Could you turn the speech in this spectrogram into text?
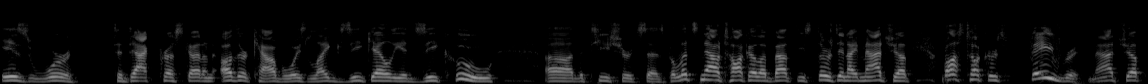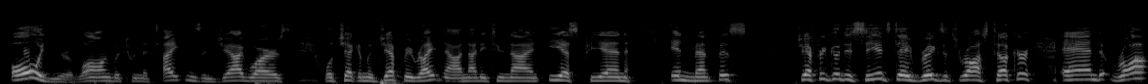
is worth to Dak Prescott and other Cowboys like Zeke Elliott, Zeke who uh, the T-shirt says. But let's now talk about these Thursday night matchup. Ross Tucker's favorite matchup all year long between the Titans and Jaguars. We'll check in with Jeffrey right now on 92.9 ESPN in Memphis. Jeffrey, good to see you. It's Dave Briggs. It's Ross Tucker. And Ross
